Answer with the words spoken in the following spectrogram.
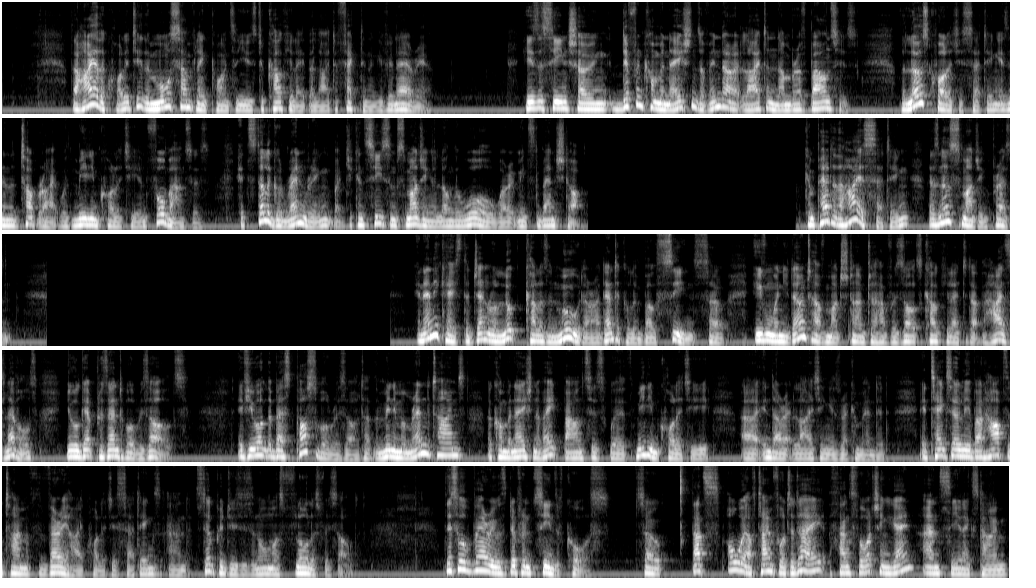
The higher the quality, the more sampling points are used to calculate the light effect in a given area. Here's a scene showing different combinations of indirect light and number of bounces. The lowest quality setting is in the top right with medium quality and 4 bounces. It's still a good rendering, but you can see some smudging along the wall where it meets the bench top. Compared to the highest setting, there's no smudging present. In any case, the general look, colours and mood are identical in both scenes, so even when you don't have much time to have results calculated at the highest levels, you will get presentable results. If you want the best possible result at the minimum render times, a combination of 8 bounces with medium quality uh, indirect lighting is recommended. It takes only about half the time of the very high quality settings and still produces an almost flawless result. This will vary with different scenes of course. So that's all we have time for today. Thanks for watching again and see you next time.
